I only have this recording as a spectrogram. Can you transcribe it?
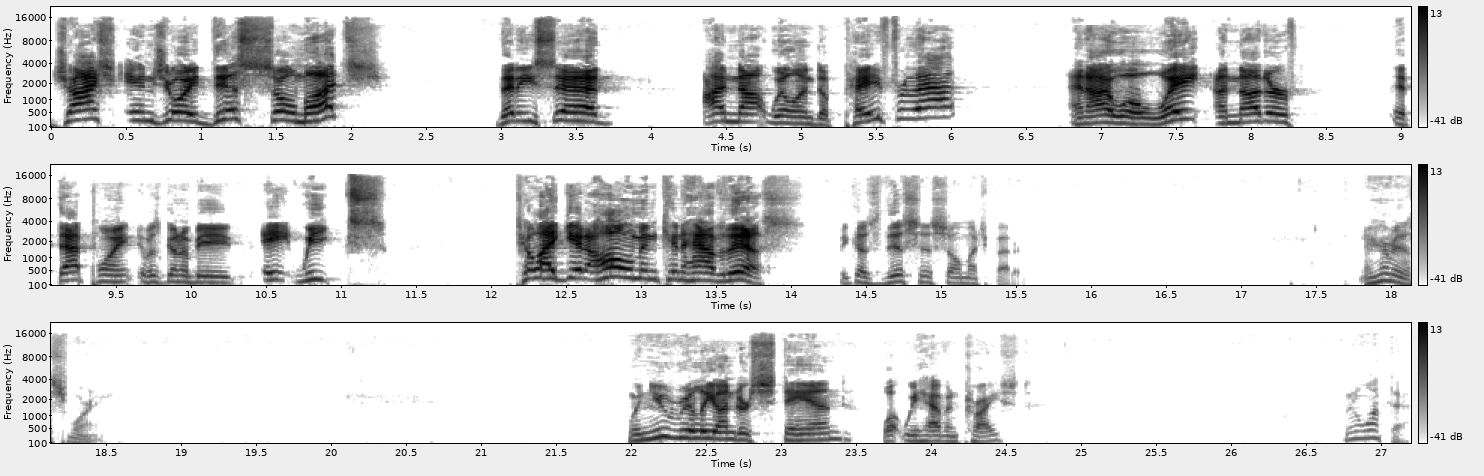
Josh enjoyed this so much that he said, I'm not willing to pay for that, and I will wait another, at that point, it was going to be eight weeks till I get home and can have this, because this is so much better. Now, hear me this morning. When you really understand what we have in Christ, we don't want that.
